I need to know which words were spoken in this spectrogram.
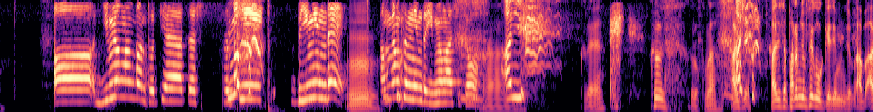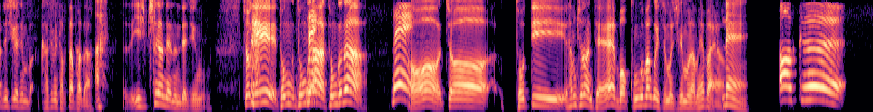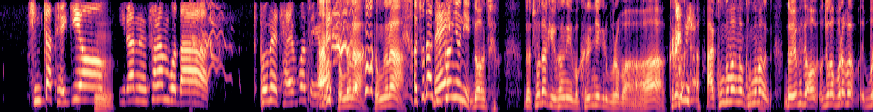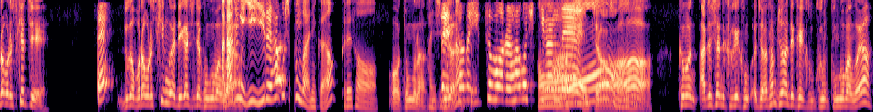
어, 유명한 건 도티 아저씨, 도티 님인데, 음, 박명수님도 유명하시죠. 아 니, 그래. 그 그렇구나. 아저씨, 아저씨 바람 좀 쐬고 올게 지금. 좀 아, 아저씨가 지금 가슴이 답답하다. 27년 됐는데 지금. 저기 동 동근아, 동근아. 네. 어, 저 도띠 삼촌한테 뭐 궁금한 거 있으면 질문 한번 해봐요. 네. 어, 그, 진짜 음. 대기업 일하는 사람보다 돈을 잘 버세요. 동근아, 동근아. 아, 초등학교 네. 6학년이. 너, 저, 너 초등학교 6학년이 뭐 그런 얘기를 물어봐. 그래. 아, 궁금한 건 궁금한 건. 너 옆에서 어, 누가 물어봐, 물어보려 시켰지? 네? 누가 물어보려 시킨 거야? 네가 진짜 궁금한 아, 거야? 나중에 이 일을 하고 싶은 거 아닐까요? 그래서 어, 동근아. 관심이 네, 있나? 저도 유튜버를 하고 싶긴 어, 한데, 아, 진짜. 어. 그러면 아저씨한테 그게 궁- 저 삼촌한테 그게 궁- 궁- 궁금한 거야?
